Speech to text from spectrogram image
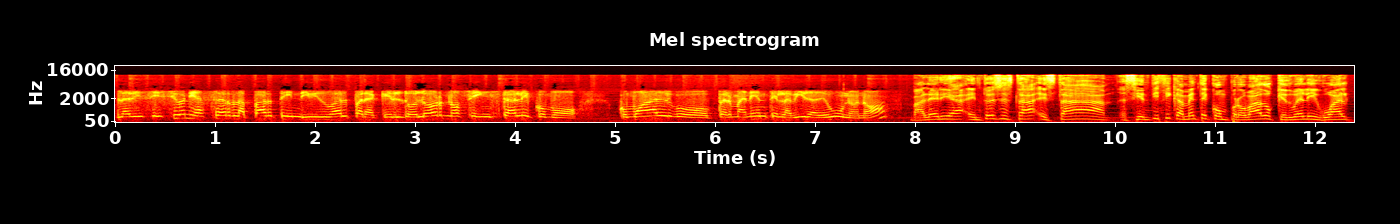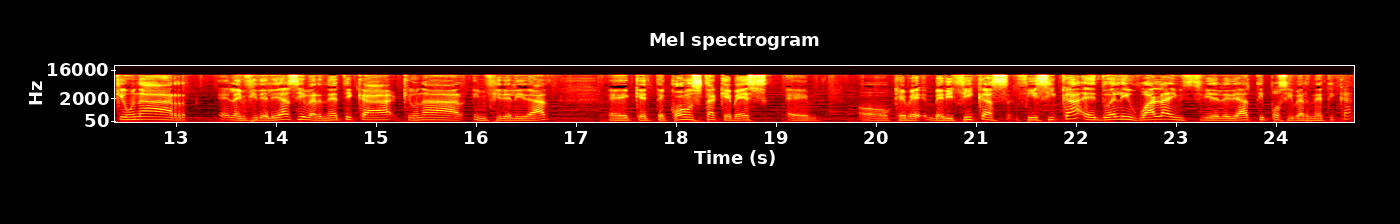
la decisión y hacer la parte individual para que el dolor no se instale como, como algo permanente en la vida de uno, ¿no? Valeria, entonces está, está científicamente comprobado que duele igual que una la infidelidad cibernética, que una infidelidad eh, que te consta que ves eh, o que verificas física, eh, ¿duele igual la infidelidad tipo cibernética?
